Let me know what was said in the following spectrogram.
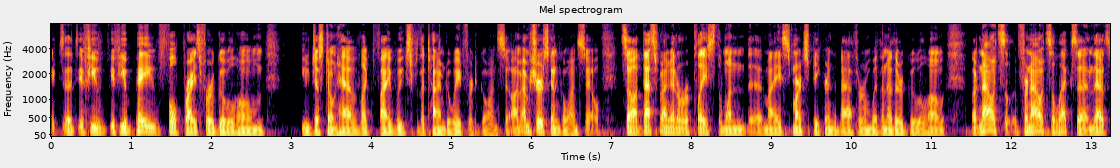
It's, uh, if you if you pay full price for a google home you just don't have like five weeks for the time to wait for it to go on sale. I'm, I'm sure it's going to go on sale. So that's when I'm going to replace the one, uh, my smart speaker in the bathroom with another Google Home. But now it's for now it's Alexa, and that's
